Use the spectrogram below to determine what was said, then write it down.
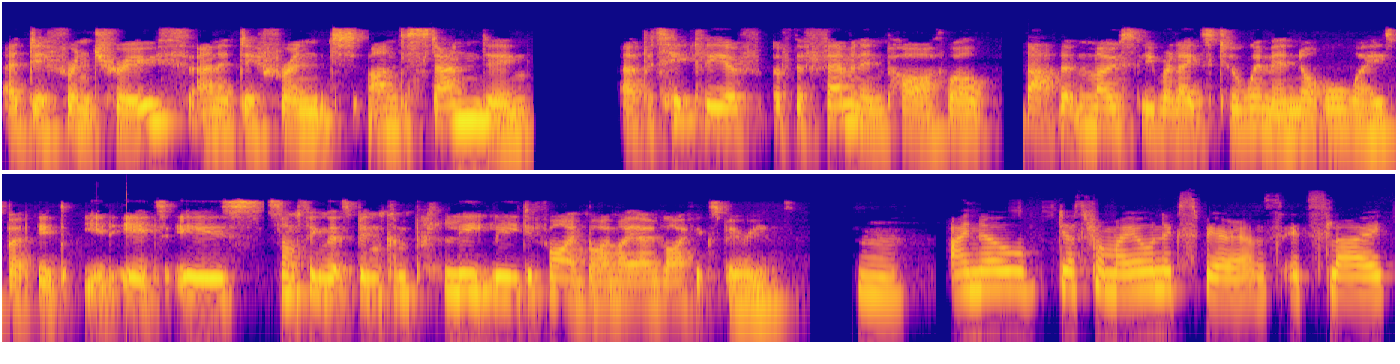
a different truth, and a different understanding, uh, particularly of, of the feminine path. Well, that that mostly relates to women, not always, but it, it it is something that's been completely defined by my own life experience. Mm. I know just from my own experience, it's like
